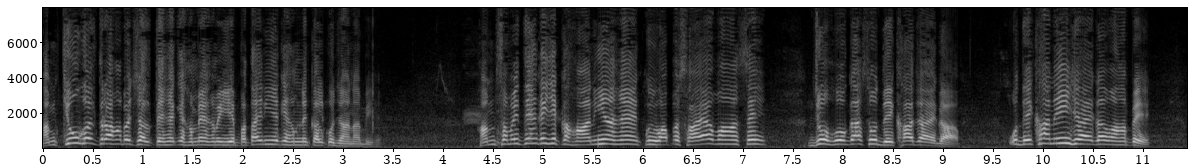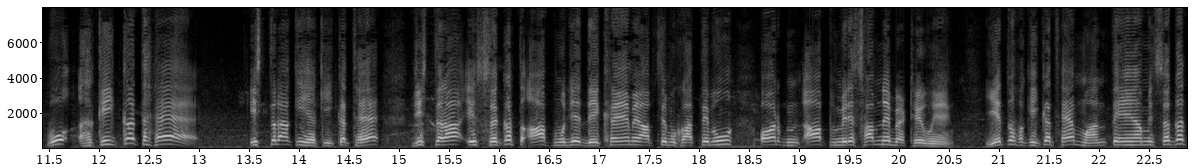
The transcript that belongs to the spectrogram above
हम क्यों गलत राह पे चलते हैं कि हमें हमें ये पता ही नहीं है कि हमने कल को जाना भी है? हम समझते हैं कि ये कहानियाँ हैं, कोई वापस आया वहाँ से, जो होगा सो देखा जाएगा। वो देखा नहीं जाएगा वहाँ पे। वो हकीकत है, इस तरह की हकीकत है, जिस तरह इस वक्त आप मुझे देख रहे हैं, मैं आपसे मुखातिब हूँ और आप मेरे सामने बैठे हुए हैं। ये तो हकीकत है, मानते हैं हम इस वक्त।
